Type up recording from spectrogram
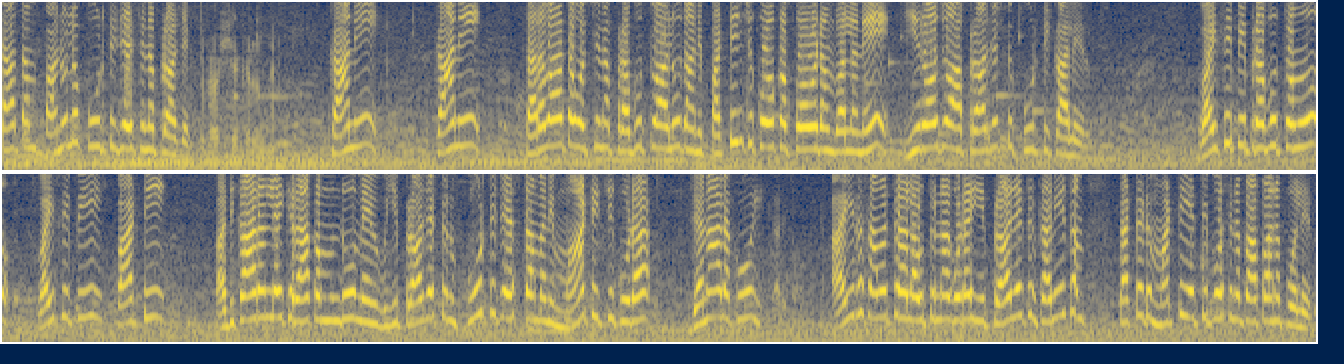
శాతం పనులు పూర్తి చేసిన ప్రాజెక్టు. కానీ కానీ తర్వాత వచ్చిన ప్రభుత్వాలు దాన్ని పట్టించుకోకపోవడం వల్లనే ఈరోజు ఆ ప్రాజెక్టు పూర్తి కాలేదు. వైసీపీ ప్రభుత్వము వైసీపీ పార్టీ అధికారంలోకి రాకముందు మేము ఈ ప్రాజెక్టును పూర్తి చేస్తామని మాటిచ్చి కూడా జనాలకు ఐదు సంవత్సరాలు అవుతున్నా కూడా ఈ ప్రాజెక్టును కనీసం తట్టడు మట్టి ఎత్తిపోసిన పాపాన పోలేదు.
